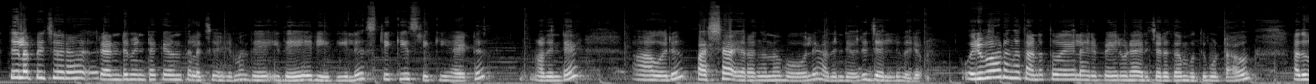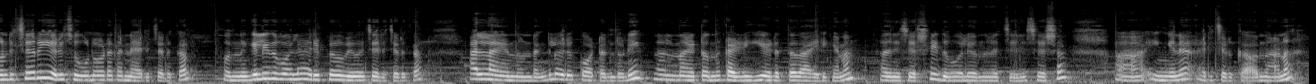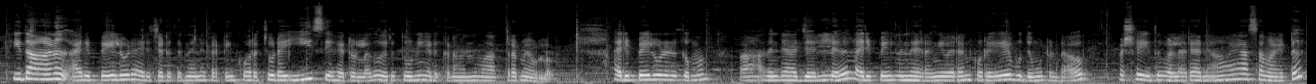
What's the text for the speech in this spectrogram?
തിളപ്പിച്ച് ഒരു രണ്ട് മിനിറ്റൊക്കെ ഒന്ന് തിളച്ച് കഴിയുമ്പോൾ ദേ ഇതേ രീതിയിൽ സ്റ്റിക്കി സ്റ്റിക്കി ആയിട്ട് അതിന്റെ ആ ഒരു പശ ഇറങ്ങുന്ന പോലെ അതിന്റെ ഒരു ജെല്ല് വരും. ഒരുപാട് അങ്ങ് തണുത്തു പോയാൽ അരിപ്പയിലൂടെ അരിച്ചെടുക്കാൻ ബുദ്ധിമുട്ടാവും. അതുകൊണ്ട് ചെറിയൊരു ചൂടോടെ തന്നെ അരിച്ചെടുക്കാം. ഒന്നുകിൽ ഇതുപോലെ അരിപ്പ ഉപയോഗിച്ച് അരിച്ചെടുക്കാം. അല്ല എന്നുണ്ടെങ്കിൽ ഒരു കോട്ടൺ തുണി നന്നായിട്ടൊന്ന് കഴുകിയെടുത്തതായിരിക്കണം. അതിനുശേഷം ഇതുപോലെ ഒന്ന് വെച്ചതിന് ശേഷം ഇങ്ങനെ അരിച്ചെടുക്കാവുന്നതാണ്. ഇതാണ് അരിപ്പയിലൂടെ അരിച്ചെടുക്കുന്നതിനെക്കാട്ടിയും കുറച്ചുകൂടെ ഈസി ആയിട്ടുള്ളത് ഒരു തുണി എടുക്കണമെന്ന് മാത്രമേ ഉള്ളൂ. അരിപ്പയിലൂടെ എടുക്കുമ്പം അതിന്റെ ആ ജെല്ല് അരിപ്പയിൽ നിന്ന് ഇറങ്ങി വരാൻ കുറേ ബുദ്ധിമുട്ടുണ്ടാവും. പക്ഷേ ഇത് വളരെ അനായാസമായിട്ട്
